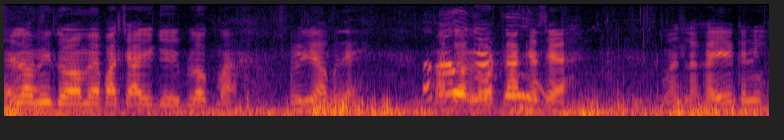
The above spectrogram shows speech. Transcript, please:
હેલો મિત્રો અમે પાછા આવી ગઈ બ્લોકમાં. જોઈ લ્યો બધા માછલા લોટ નાખે છે. માછલા ખાઈએ કે નહીં.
